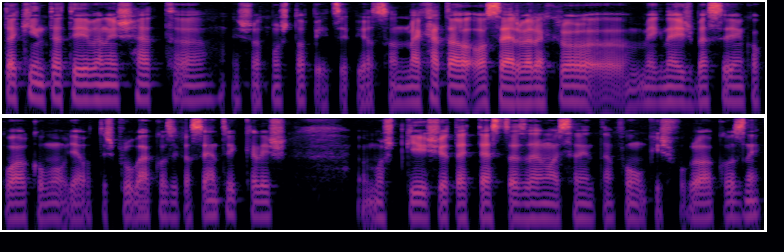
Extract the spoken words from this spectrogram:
tekintetében, és hát és ott most a PC piacon. Meg hát a, a szerverekről még ne is beszéljünk, a Qualcomm ugye ott is próbálkozik a Centrikkel, és most ki is jött egy teszt, ezzel majd szerintem fogunk is foglalkozni,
